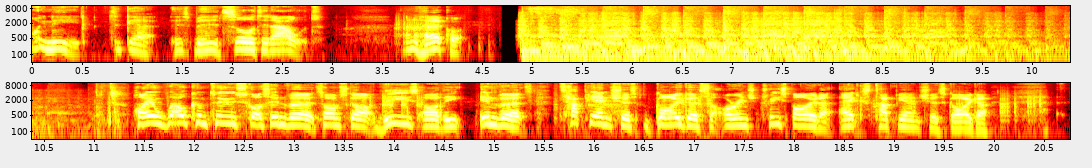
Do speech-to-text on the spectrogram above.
I need to get this beard sorted out and a haircut. Hi and welcome to Scott's Inverts. I'm Scott. These are the inverts. Tapientus gigas, the orange tree spider, X Tapientus giga.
